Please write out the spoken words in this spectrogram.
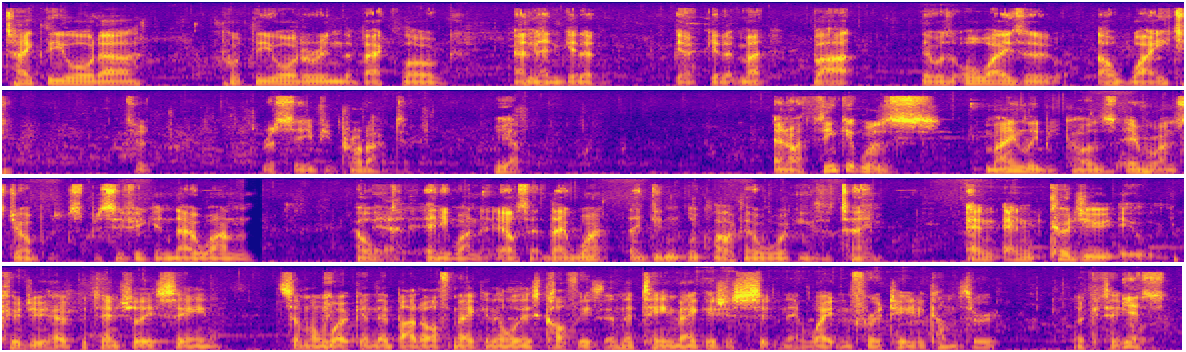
take the order, put the order in the backlog, and Yeah. then get it yeah get it made. But there was always a, a wait to receive your product. yeah and I think it was mainly because everyone's job was specific and no one helped Yeah. anyone else. They weren't. They didn't look like they were working as a team. and and could you could you have potentially seen someone working their butt off making all these coffees and the team makers just sitting there waiting for a tea to come through like a tea Yes, order?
